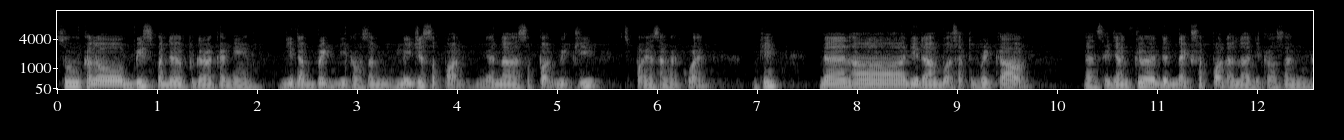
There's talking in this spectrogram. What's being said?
so kalau base pada pergerakan ni dia dah break di kawasan major support. Ini adalah support weekly support yang sangat kuat okay. dan uh, dia dah buat satu breakout. Dan saya jangka the next support adalah di kawasan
